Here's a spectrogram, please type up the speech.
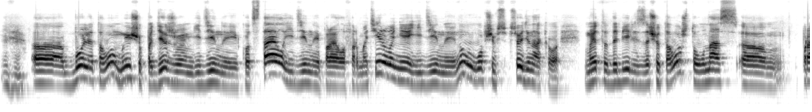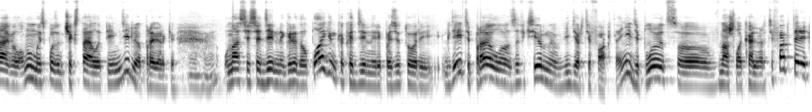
Uh-huh. Более того, мы еще поддерживаем единый код стайл, единые правила форматирования, единые, ну, в общем, все, все одинаково. Мы это добились за счет того, что у нас эм, правила, ну, мы используем checkstyle и PMD для проверки. Uh-huh. У нас есть отдельный Gradle плагин, как отдельный репозиторий, где эти правила зафиксированы в виде артефакта. Они деплоятся в наш локальный артефакторий,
